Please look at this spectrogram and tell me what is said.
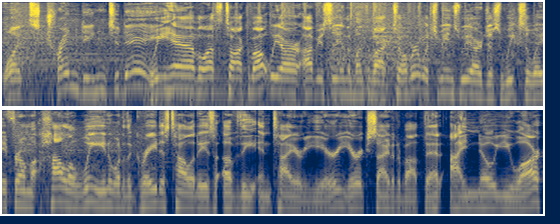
What's trending today? We have a lot to talk about. We are obviously in the month of October, which means we are just weeks away from Halloween, one of the greatest holidays of the entire year. You're excited about that. I know you are.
